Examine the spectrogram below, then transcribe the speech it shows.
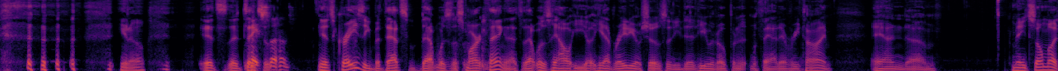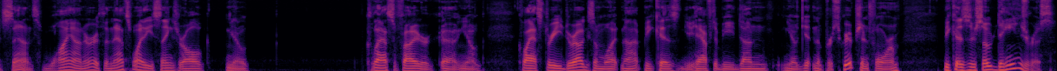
you know, it's it takes a, it's crazy, but that's that was the smart thing. That's that was how he he had radio shows that he did. He would open it with that every time, and um, made so much sense. Why on earth? And that's why these things are all you know classified or uh, you know class three drugs and whatnot because you have to be done you know getting a prescription for them because they're so dangerous.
